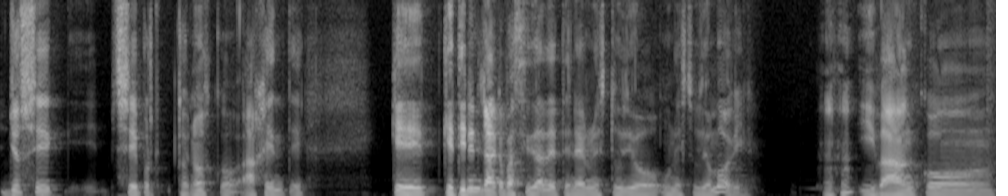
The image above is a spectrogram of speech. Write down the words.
yo, sé, sé, porque conozco a gente que, que, tienen la capacidad de tener un estudio, un estudio móvil y van con,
